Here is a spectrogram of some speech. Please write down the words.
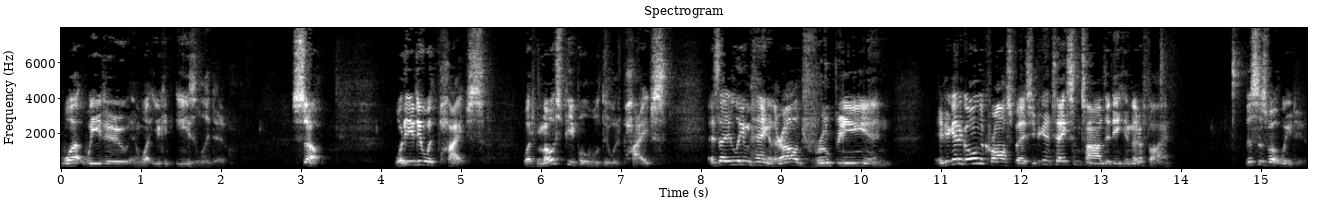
what we do and what you can easily do. So, what do you do with pipes? What most people will do with pipes is they leave them hanging. They're all droopy and if you're going to go in the crawl space, if you're going to take some time to dehumidify, this is what we do.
